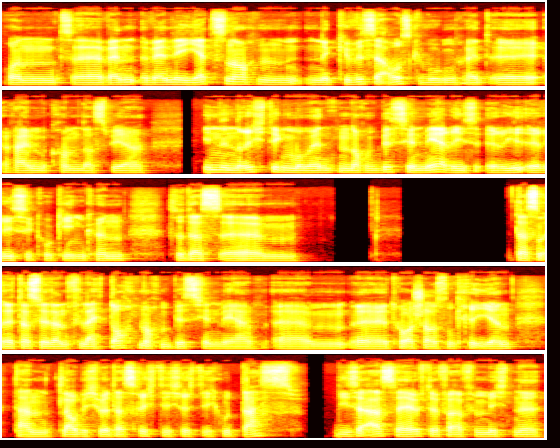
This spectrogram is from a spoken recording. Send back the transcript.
Und äh, wenn, wenn wir jetzt noch ein, eine gewisse Ausgewogenheit äh, reinbekommen, dass wir in den richtigen Momenten noch ein bisschen mehr Ris Risiko gehen können, sodass ähm, dass, äh, dass wir dann vielleicht doch noch ein bisschen mehr ähm, äh, Torchancen kreieren, dann glaube ich, wird das richtig, richtig gut. Das, diese erste Hälfte war für mich eine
